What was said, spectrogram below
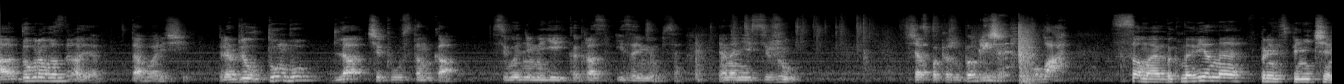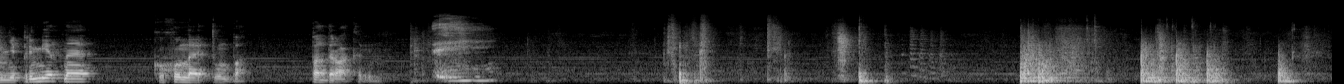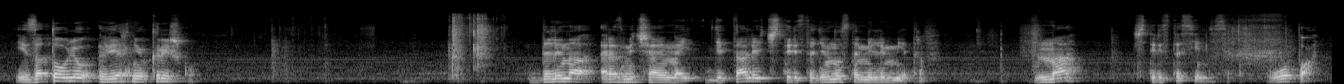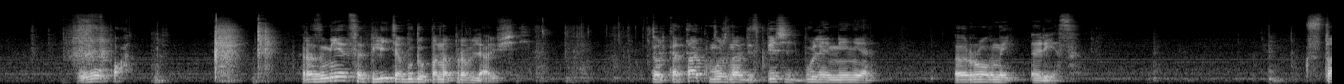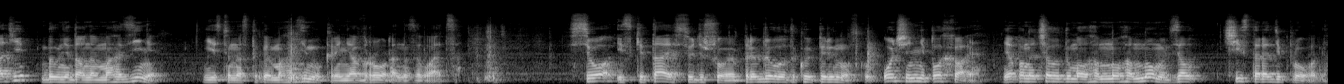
А доброго здравия, товарищи! Приобрел тумбу для ЧПУ станка. Сегодня мы ей как раз и займемся. Я на ней сижу. Сейчас покажу поближе. Оба! Самая обыкновенная, в принципе ничем не приметная кухонная тумба. Под раковину. Изготовлю верхнюю крышку. Длина размечаемой детали 490 миллиметров на 470. Опа! Опа! Разумеется, пилить я буду по направляющей. Только так можно обеспечить более-менее ровный рез. Кстати, был недавно в магазине. Есть у нас такой магазин в Украине, Аврора называется. Все из Китая, все дешевое. Приобрел вот такую переноску. Очень неплохая. Я поначалу думал гамно-гамном и взял чисто ради провода.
